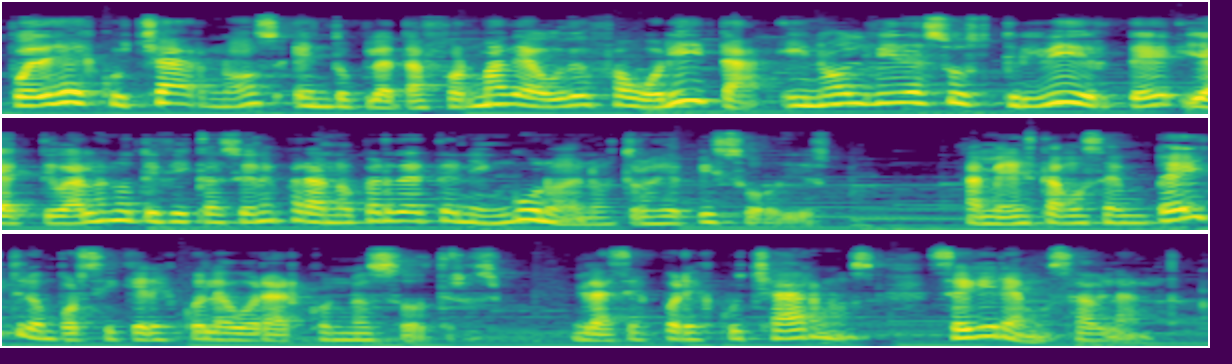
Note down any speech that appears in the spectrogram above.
Puedes escucharnos en tu plataforma de audio favorita y no olvides suscribirte y activar las notificaciones para no perderte ninguno de nuestros episodios. También estamos en Patreon por si quieres colaborar con nosotros. Gracias por escucharnos. Seguiremos hablando.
